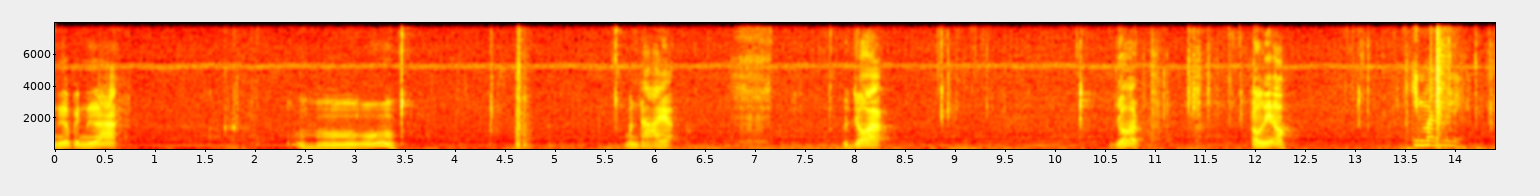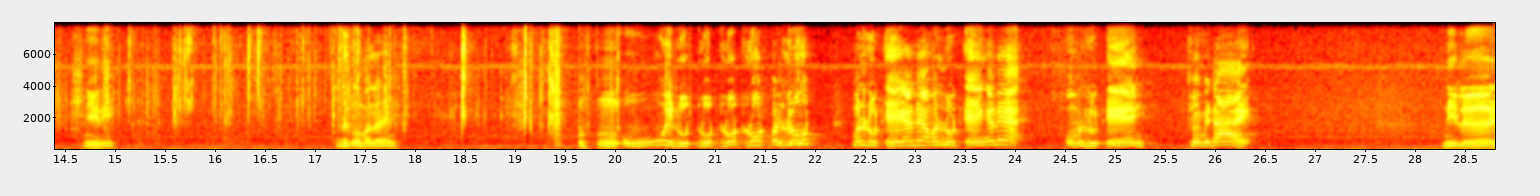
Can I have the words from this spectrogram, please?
เนื้อเป็นเนื้ออือหือ มันได้อะ สุดยอดอะสุดยอด เอานี่เอา กินมันมันดินี่นี่ดึงออกมาเลยนี่อื้อหืออุ้ยหลุดหลุดหลุดหลุดมันหลุด มันหลุดเองอะเนี่ย มันหลุดเองอะเนี่ย โอ้ มันหลุดเอง ช่วยไม่ได้ นี่เลย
